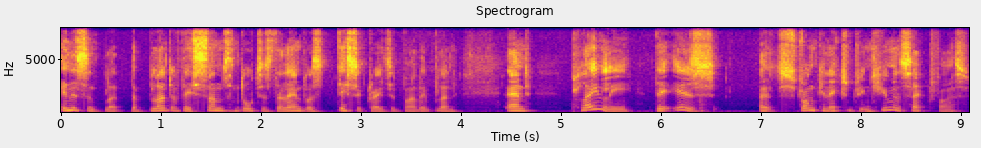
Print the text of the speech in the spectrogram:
innocent blood, the blood of their sons and daughters. The land was desecrated by their blood. And plainly, there is a strong connection between human sacrifice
